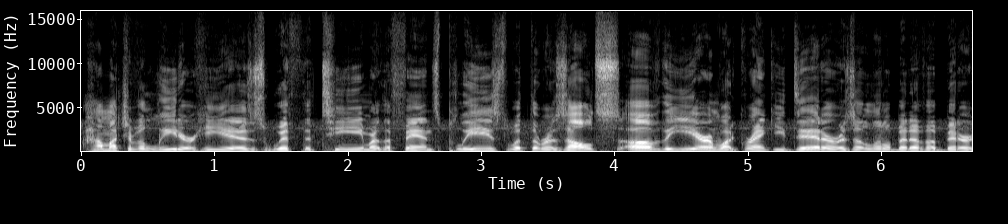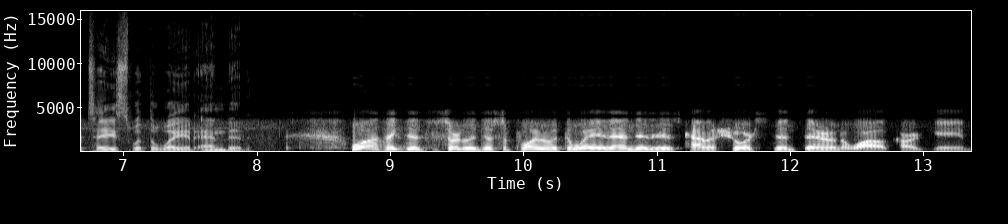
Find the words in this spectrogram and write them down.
how much of a leader he is with the team, are the fans pleased with the results of the year and what Greinke did, or is it a little bit of a bitter taste with the way it ended? Well, I think it's certainly disappointed with the way it ended. His kind of short stint there in the wild card game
